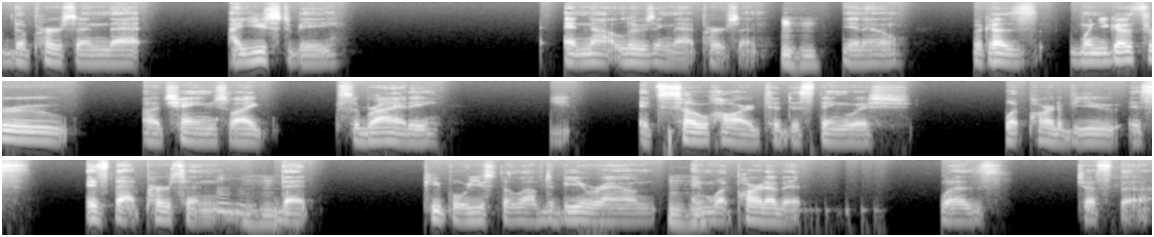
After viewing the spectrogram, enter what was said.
the person that i used to be and not losing that person Mm-hmm. you know because when you go through a change like sobriety it's so hard to distinguish what part of you is is that person Mhm. Mhm. that people used to love to be around, Mhm. and what part of it was just the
